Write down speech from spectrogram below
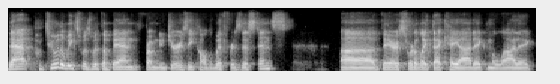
that two of the weeks was with a band from New Jersey called With Resistance. Uh, they're sort of like that chaotic, melodic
